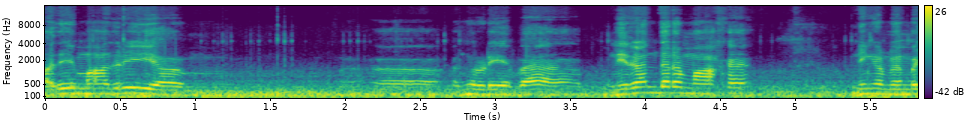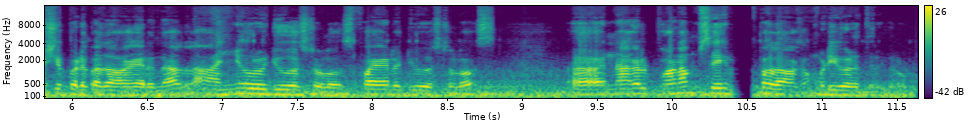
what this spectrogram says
அதே மாதிரி எங்களுடைய வே- நிரந்தரமாக நீங்கள் மெம்பர்ஷிப் எடுப்பதாக இருந்தால் அஞ்சூறு US dollars five hundred US dollars நாங்கள் பணம் சேர்ப்பதாக முடிவெடுத்திருக்கிறோம்.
